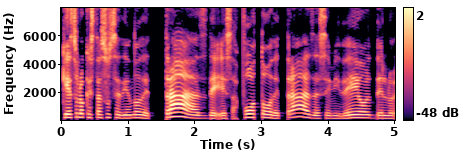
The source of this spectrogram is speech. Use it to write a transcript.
qué es lo que está sucediendo detrás de esa foto, detrás de ese video, de lo,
